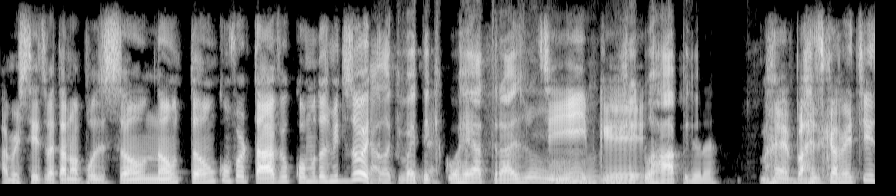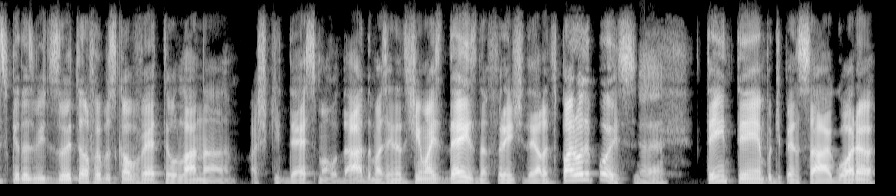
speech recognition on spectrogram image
a Mercedes vai estar numa posição não tão confortável como 2018. Ela que vai ter é. que correr atrás um, Sim, porque... um jeito rápido, né? É basicamente isso, porque 2018 ela foi buscar o Vettel lá na, acho que décima rodada, mas ainda tinha mais 10 na frente dela, disparou depois. É. Tem tempo de pensar. Agora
